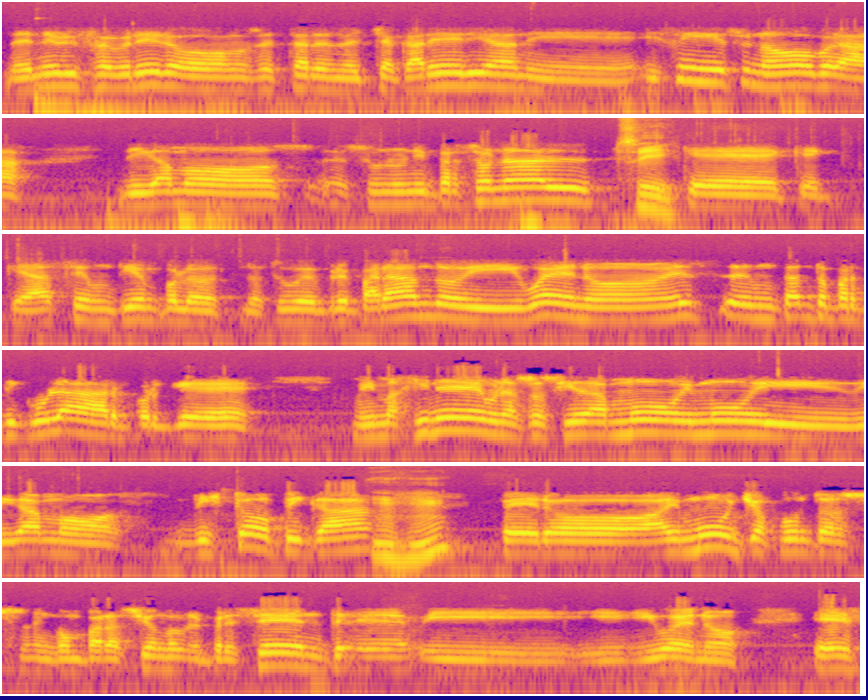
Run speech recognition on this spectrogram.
de enero y febrero vamos a estar en el Chacarerian y sí, es una obra, digamos, es un unipersonal Sí. que, que, que hace un tiempo lo, lo estuve preparando y bueno, es un tanto particular porque me imaginé una sociedad muy, muy, digamos, distópica pero hay muchos puntos en comparación con el presente y, y- y bueno, es,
